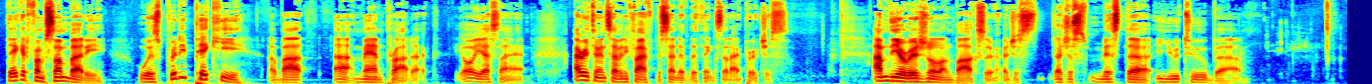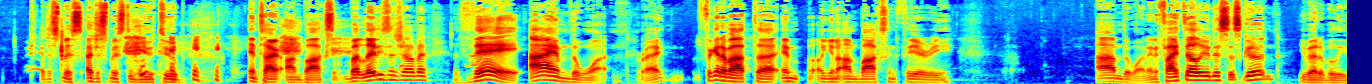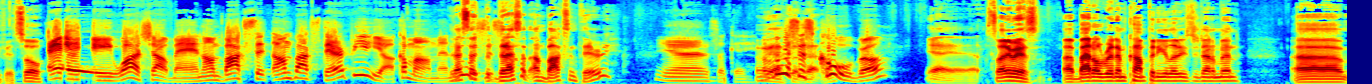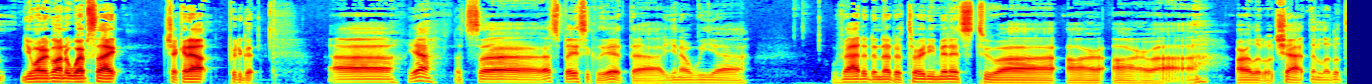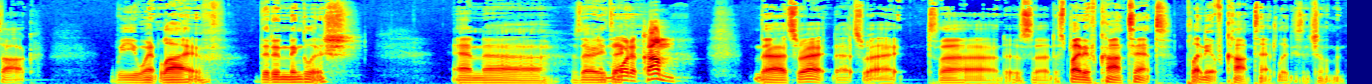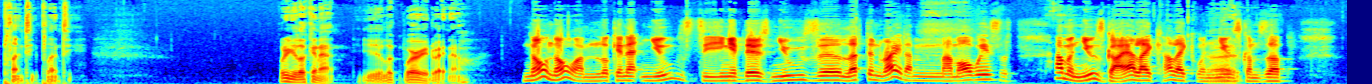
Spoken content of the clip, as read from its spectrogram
take it from somebody who is pretty picky about uh, man product. Oh, yes, I am. I return 75% of the things that I purchase. I'm the original unboxer. I just I just missed the YouTube. Uh, I just missed I just missed the YouTube entire unboxing. But ladies and gentlemen, they I am the one. Right? Forget about uh, in, you know unboxing theory. I'm the one, and if I tell you this is good, you better believe it. So hey, watch out, man! Unbox it, unbox therapy, yeah. Come on, man. Did, I say, did I unboxing theory? Yeah, it's okay. Oh, Lewis is cool, bro. Yeah, yeah, yeah. So, anyways, uh, Battle Rhythm Company, ladies and gentlemen. Uh, you want to go on the website, check it out. Pretty good. Uh, yeah, that's uh, that's basically it. Uh, you know, we uh, we've added another thirty minutes to uh, our our uh, our little chat and little talk. We went live, did it in English, and uh, is there anything more to come? That's right. That's right. Uh, there's uh, there's plenty of content Plenty of content, ladies and gentlemen. Plenty, plenty. What are you looking at? You look worried right now. No, no, I'm looking at news, seeing if there's news uh, left and right. I'm, I'm always, I'm a news guy. I like, I like when All news right. comes up.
